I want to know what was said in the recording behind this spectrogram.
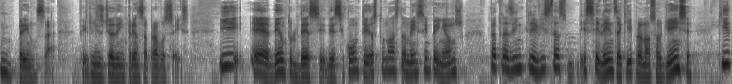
imprensa. Feliz dia da imprensa para vocês. E é, dentro desse, desse contexto, nós também se empenhamos para trazer entrevistas excelentes aqui para nossa audiência que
